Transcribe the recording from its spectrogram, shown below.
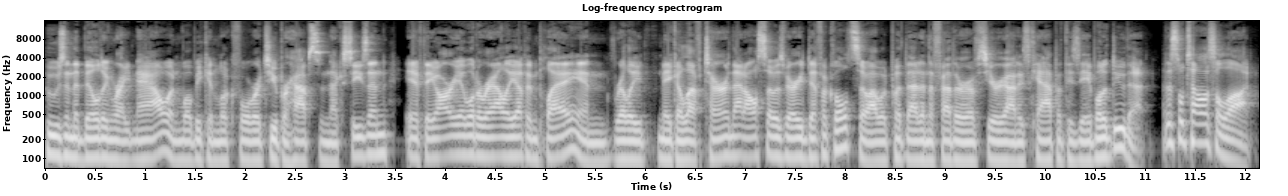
who's in the building right now and what we can look forward to perhaps the next season. If they are able to rally up and play and really make a left turn, that also is very difficult. So I would put that in the feather of Sirianni's cap if he's able to do that. This will tell us a lot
